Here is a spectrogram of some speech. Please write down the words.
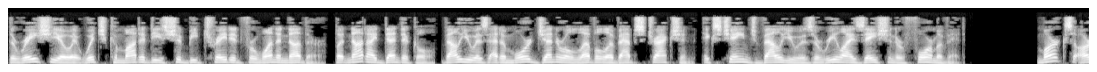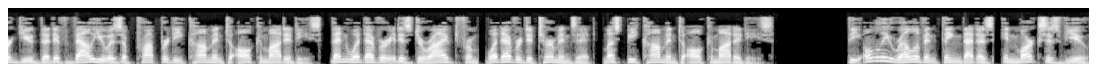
the ratio at which commodities should be traded for one another, but not identical. Value is at a more general level of abstraction, exchange value is a realization or form of it. Marx argued that if value is a property common to all commodities, then whatever it is derived from, whatever determines it, must be common to all commodities. The only relevant thing that is, in Marx's view,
